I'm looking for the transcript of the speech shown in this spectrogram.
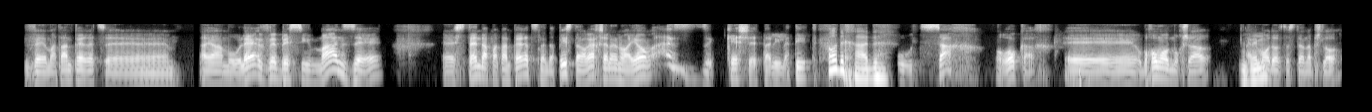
ומתן פרץ אה, היה מעולה, ובסימן זה, סטנדאפ מתן פרץ, סטנדאפיסט, האורח שלנו היום, אז זה קשת עלילתית. עוד אחד. הוא צח רוקח, אה, הוא בחור מאוד מוכשר, אני מאוד אוהב את הסטנדאפ שלו.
